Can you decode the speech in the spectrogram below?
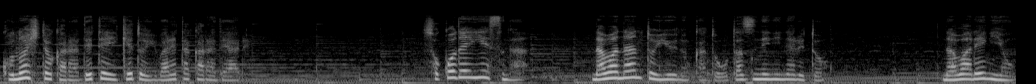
この人から出て行けと言われたからである。そこでイエスが名は何というのかとお尋ねになると名はレギオン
